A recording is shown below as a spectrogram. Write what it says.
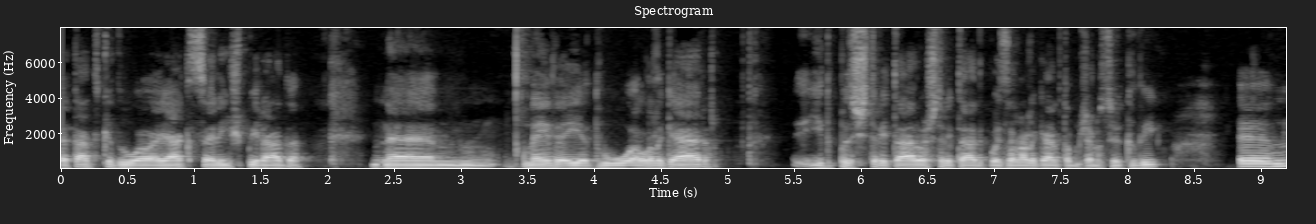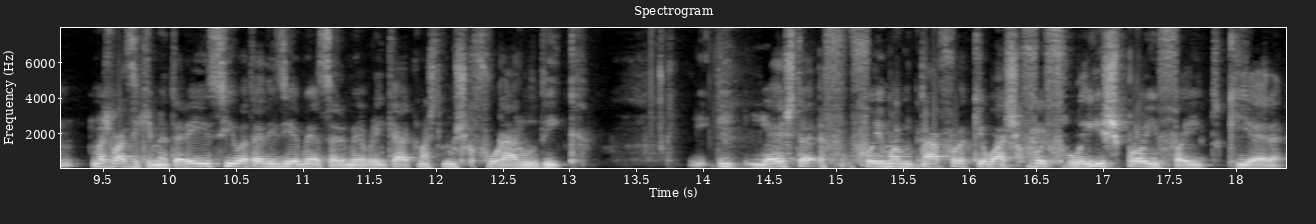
a tática do Ajax era inspirada na, na ideia do alargar e depois estreitar, ou estreitar depois alargar, também já não sei o que digo. Um, mas basicamente era isso, e eu até dizia meio a sério, meio a brincar, que nós tínhamos que furar o dique. E, e- esta foi uma metáfora que eu acho que foi feliz para o efeito, que era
